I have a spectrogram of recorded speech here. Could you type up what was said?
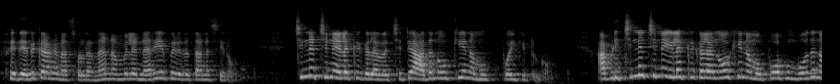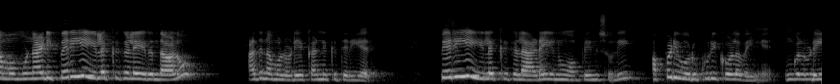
இப்போ இது எதுக்காக நான் சொல்கிறேன்னா நம்மள நிறைய பேர் இதை தானே செய்கிறோம் சின்ன சின்ன இலக்குகளை வச்சுட்டு அதை நோக்கியே நம்ம போய்கிட்டு இருக்கோம். அப்படி சின்ன சின்ன இலக்குகளை நோக்கி நம்ம போகும்போது நம்ம முன்னாடி பெரிய இலக்குகளே இருந்தாலும் அது நம்மளுடைய கண்ணுக்கு தெரியாது. பெரிய இலக்குகளை அடையணும் அப்படின்னு சொல்லி அப்படி ஒரு குறிக்கோளை வைங்க. உங்களுடைய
